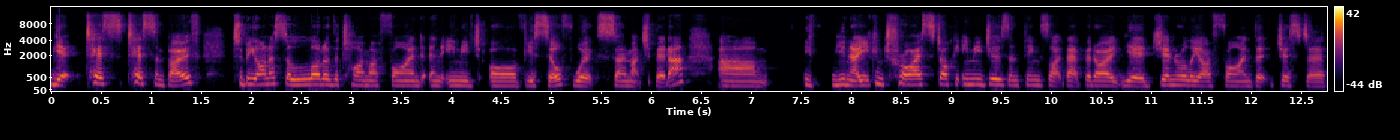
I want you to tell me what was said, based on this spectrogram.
Yeah test test them both. To be honest a lot of the time i find an image of yourself works so much better um, if you know you can try stock images and things like that but i yeah generally i find that just a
